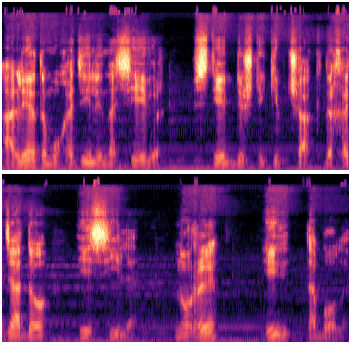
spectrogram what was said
а летом уходили на север, в степь Дештикипчак, доходя до Исиля, Нуры и Таболы.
